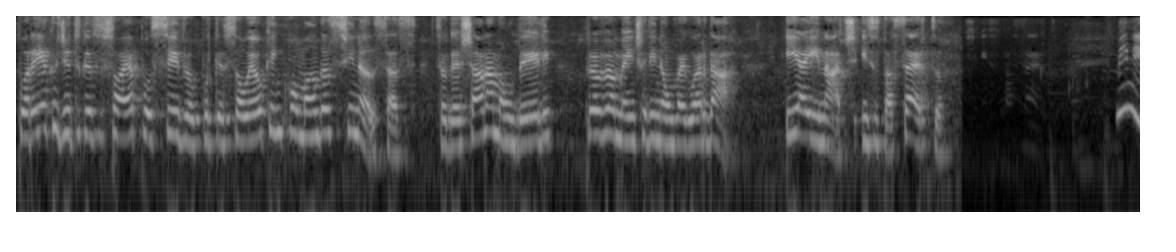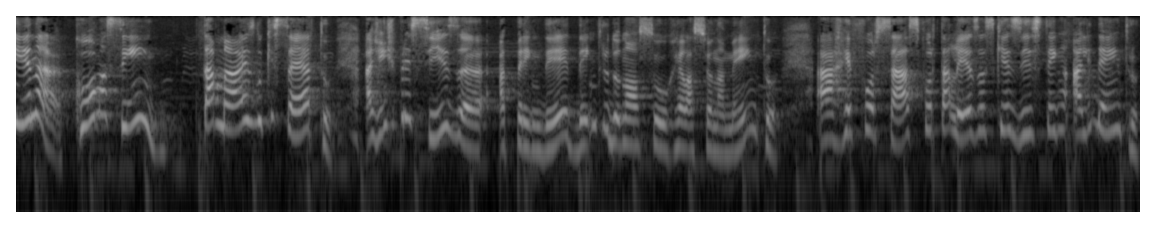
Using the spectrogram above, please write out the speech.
Porém, acredito que isso só é possível porque sou eu quem comanda as finanças. Se eu deixar na mão dele, provavelmente ele não vai guardar. E aí, Nath, isso tá certo? Menina, como assim? Tá mais do que certo. A gente precisa aprender, dentro do nosso relacionamento, a reforçar as fortalezas que existem ali dentro.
